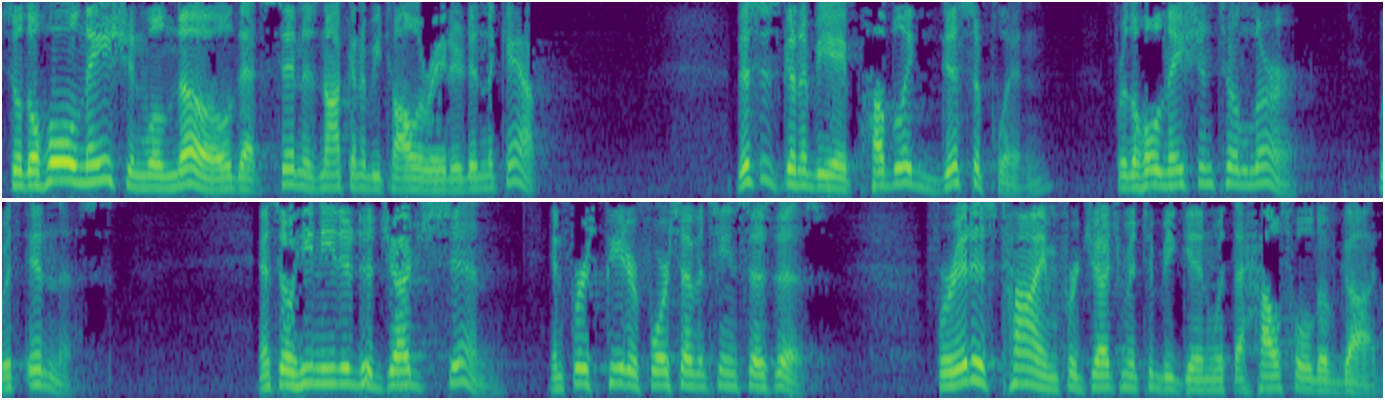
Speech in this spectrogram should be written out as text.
So the whole nation will know that sin is not going to be tolerated in the camp. This is going to be a public discipline for the whole nation to learn within this. And so he needed to judge sin. In 1 Peter 4:17 says this, "For it is time for judgment to begin with the household of God."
